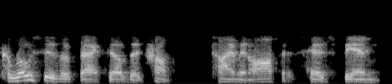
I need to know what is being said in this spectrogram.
corrosive effect of the Trump time in office has been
